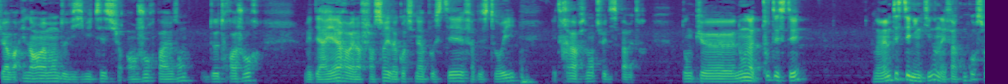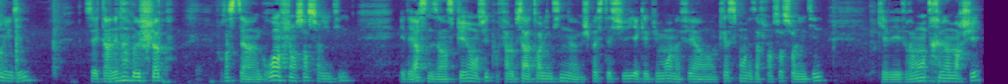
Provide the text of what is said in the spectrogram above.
tu vas avoir énormément de visibilité sur un jour, par exemple, deux, trois jours. Mais derrière, l'influenceur, il va continuer à poster, faire des stories, et très rapidement, tu vas disparaître. Donc, nous, on a tout testé. On a même testé LinkedIn, on avait fait un concours sur LinkedIn. Ça a été un énorme flop. Pourtant, c'était un gros influenceur sur LinkedIn. Et d'ailleurs, ça nous a inspiré ensuite pour faire l'observatoire LinkedIn. Euh, je ne sais pas si tu as suivi il y a quelques mois, on a fait un classement des influenceurs sur LinkedIn qui avait vraiment très bien marché.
